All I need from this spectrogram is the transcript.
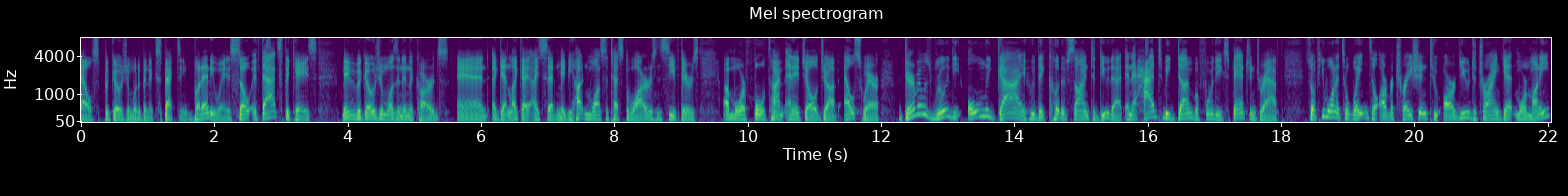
else Bogosian would have been expecting. But anyways, so if that's the case, maybe Bogosian wasn't in the cards. And again, like I, I said, maybe Hutton wants to test the waters and see if there's a more full time NHL job elsewhere. Dermott was really the only guy who they could have signed to do that, and it had to be done before the expansion draft. So if he wanted to wait until arbitration to argue to try and get more money,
